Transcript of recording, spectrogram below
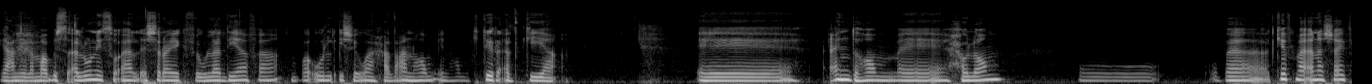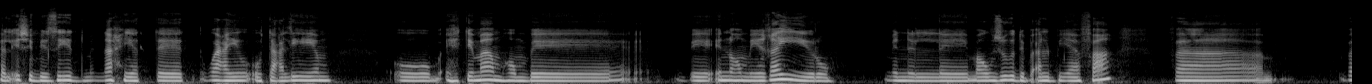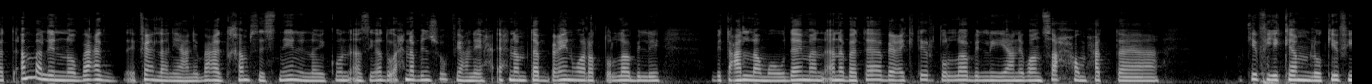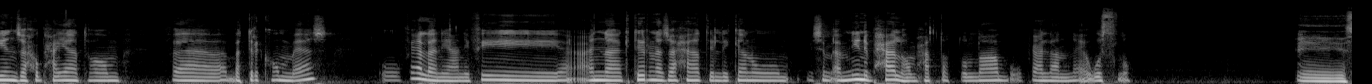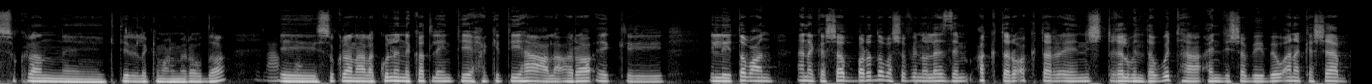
يعني لما بيسألوني سؤال إيش رأيك في أولاد يافا بقول إشي واحد عنهم إنهم كتير أذكياء. إيه عندهم إيه حلم. وكيف ما أنا شايفة الإشي بيزيد من ناحية إيه، وعي وتعليم واهتمامهم ب... بإنهم يغيروا من اللي موجود بقلب يافا. ف بتأمل إنه بعد فعلا يعني بعد خمس سنين إنه يكون أزيد. وإحنا بنشوف يعني إحنا متبعين ورا الطلاب اللي بتعلموا. ودايما أنا بتابع كتير طلاب اللي يعني بنصحهم حتى كيف يكملوا كيف ينجحوا بحياتهم فبتركهم ماش وفعلا يعني في عنا كتير نجاحات اللي كانوا مش مأمنين بحالهم حتى الطلاب وفعلا وصلوا. إيه شكرا كثير لك معلمة روضة. إيه شكرا على كل النقاط اللي أنت حكيتيها على آرائك. إيه اللي طبعا أنا كشاب برضه بشوف إنه لازم أكتر وأكتر إيه نشتغل ونزودها عند الشبيبه وأنا كشاب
